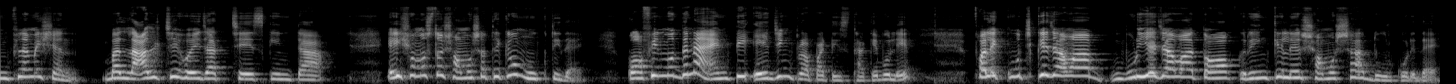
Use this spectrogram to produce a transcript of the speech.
ইনফ্লামেশন বা লালচে হয়ে যাচ্ছে স্কিনটা, এই সমস্ত সমস্যা থেকেও মুক্তি দেয়। কফির মধ্যে না অ্যান্টি এজিং প্রপার্টিস থাকে বলে ফলে কুঁচকে যাওয়া, বুড়িয়ে যাওয়া ত্বক রিঙ্কেলের সমস্যা দূর করে দেয়।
